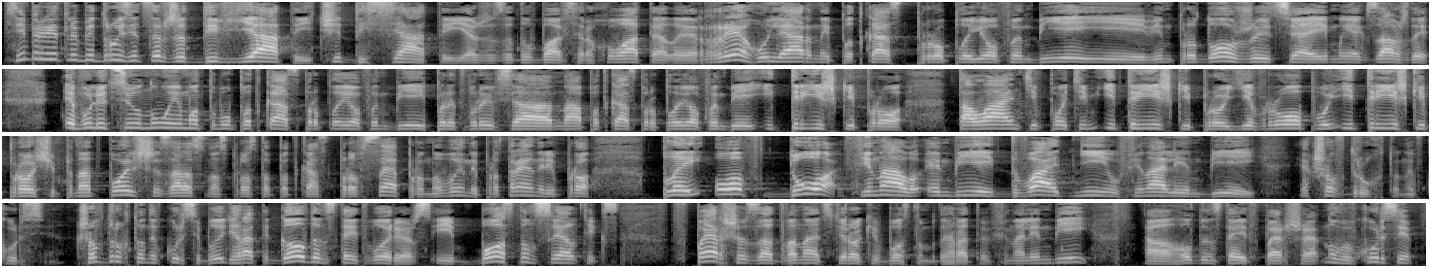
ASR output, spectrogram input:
Всім привіт, любі друзі! Це вже дев'ятий чи десятий. Я вже задовбався рахувати, але регулярний подкаст про плей-офф NBA. І Він продовжується. І ми, як завжди, еволюціонуємо. Тому подкаст про плей-офф NBA перетворився на подкаст про плей-офф NBA і трішки про талантів, потім і трішки про Європу, і трішки про чемпіонат Польщі. Зараз у нас просто подкаст про все, про новини, про тренерів, про плей-офф до фіналу NBA. Два дні у фіналі NBA. Якщо вдруг хто не в курсі, якщо вдруг хто не в курсі, будуть грати Golden State Warriors і Boston Celtics. Вперше за 12 років Бостон буде грати в фіналі NBA. А Golden State вперше, ну ви в курсі,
